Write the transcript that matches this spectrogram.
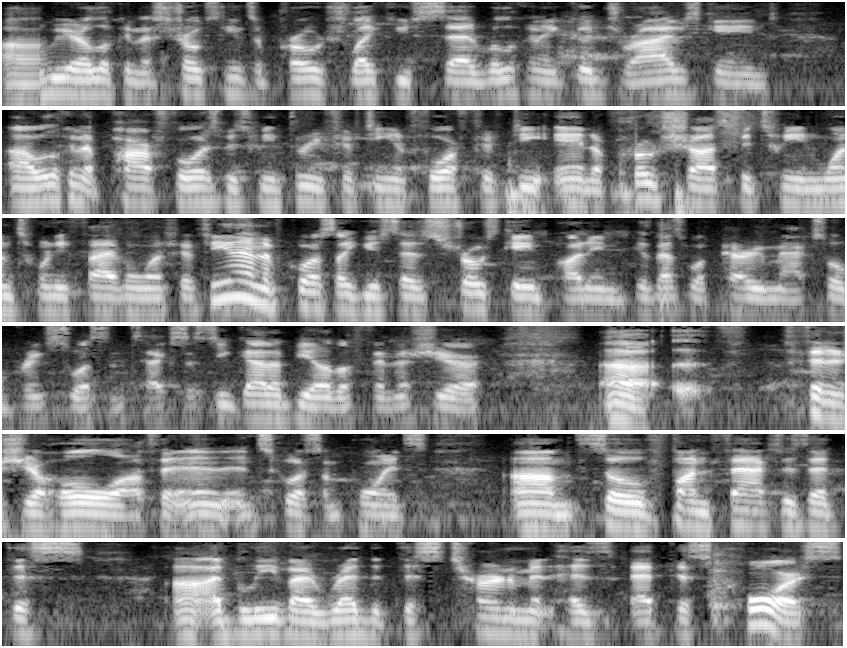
Uh, we are looking at strokes gains approach, like you said. We're looking at good drives gained. Uh, we're looking at par fours between 350 and 450, and approach shots between 125 and 150. And then, of course, like you said, strokes gained putting because that's what Perry Maxwell brings to us in Texas. You got to be able to finish your uh, finish your hole off and, and score some points. Um, so, fun fact is that this, uh, I believe, I read that this tournament has at this course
